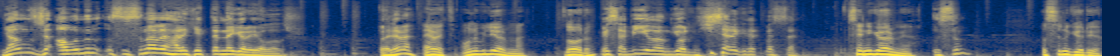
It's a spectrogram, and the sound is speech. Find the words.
Yalnızca avının ısısına ve hareketlerine göre yol alır. Öyle mi? Evet onu biliyorum ben. Doğru. Mesela bir yılan gördün hiç hareket etmezsen. Seni görmüyor. ısın Isını görüyor.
